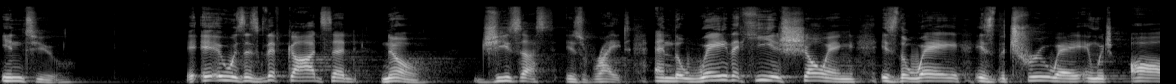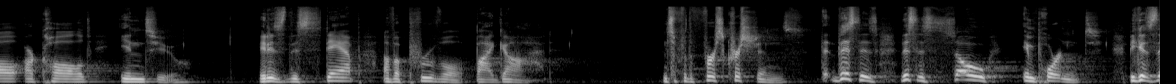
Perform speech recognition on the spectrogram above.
into. It was as if God said, No, Jesus is right. And the way that he is showing is the way, is the true way in which all are called into. It is the stamp of approval by God. And so for the first Christians, this is, this is so important because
